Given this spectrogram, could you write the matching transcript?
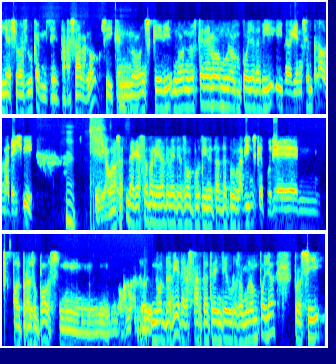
i això és el que ens interessava, no? O sigui, que no ens, quedi, no, no ens quedem amb una ampolla de vi i beguem sempre el mateix vi. Mm. I llavors, d'aquesta manera també tens l'oportunitat de provar vins que poder pel pressupost mm, no, et bé de gastar-te 30 euros en una ampolla, però sí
